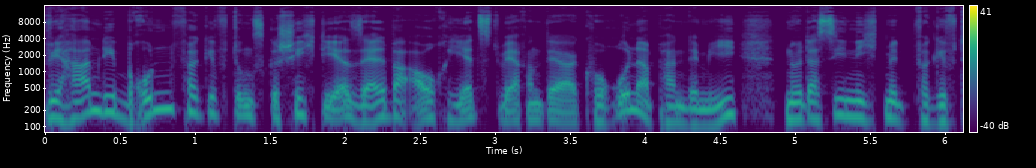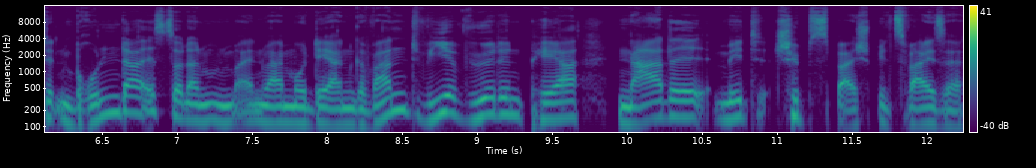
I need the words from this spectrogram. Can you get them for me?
Wir haben die Brunnenvergiftungsgeschichte ja selber auch jetzt während der Corona-Pandemie. Nur, dass sie nicht mit vergifteten Brunnen da ist, sondern in einem modernen Gewand. Wir würden per Nadel mit Chips beispielsweise.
